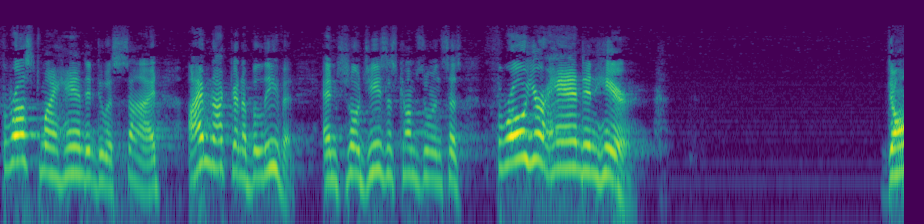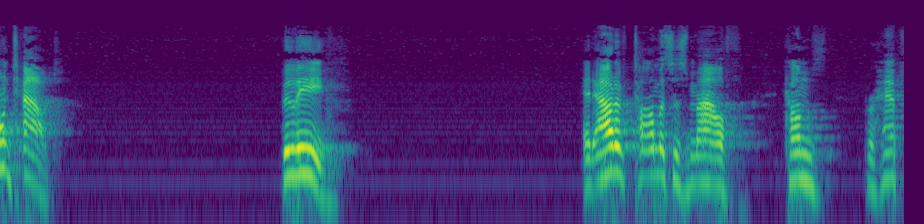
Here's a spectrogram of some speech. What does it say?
thrust my hand into his side, I'm not going to believe it. And so Jesus comes to him and says, throw your hand in here. Don't doubt. Believe. And out of Thomas's mouth comes perhaps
